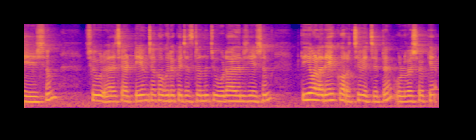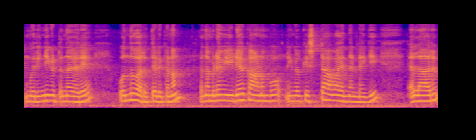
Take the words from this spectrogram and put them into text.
ശേഷം ചൂ ചട്ടിയും ചക്കക്കുരൊക്കെ ജസ്റ്റ് ഒന്ന് ചൂടായതിന് ശേഷം തീ വളരെ കുറച്ച് വെച്ചിട്ട് ഉൾവശമൊക്കെ മുരിഞ്ഞ് കിട്ടുന്നവരെ ഒന്ന് വറുത്തെടുക്കണം. അപ്പം നമ്മുടെ വീഡിയോ കാണുമ്പോൾ നിങ്ങൾക്ക് ഇഷ്ടമാവുക എന്നുണ്ടെങ്കിൽ എല്ലാവരും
